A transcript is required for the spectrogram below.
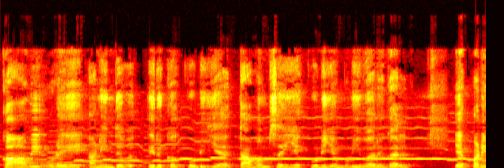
காவி உடையை அணிந்து இருக்கக்கூடிய தவம் செய்யக்கூடிய முனிவர்கள் எப்படி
